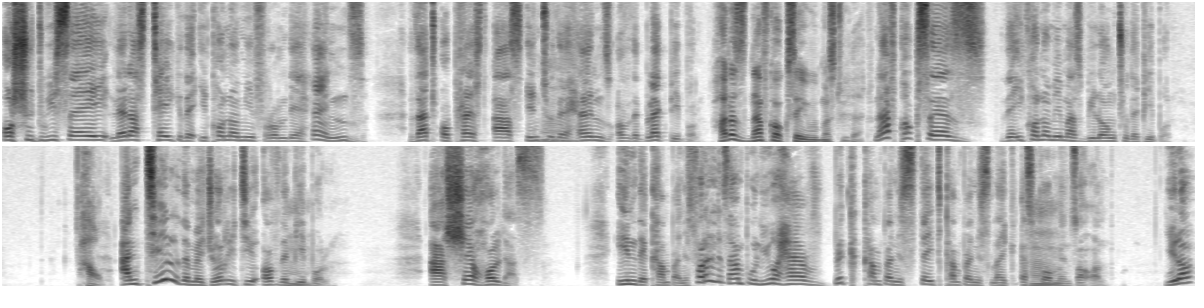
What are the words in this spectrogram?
Or should we say, let us take the economy from the hands that oppressed us into the mm. hands of the black people? How does NAFCOC say we must do that? NAFCOC says the economy must belong to the people. How? Until the majority of the mm. people are shareholders in the companies. For an example, you have big companies, state companies like Eskom mm. and so on. You know,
